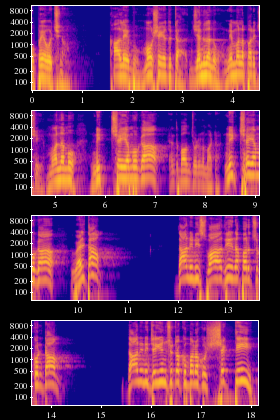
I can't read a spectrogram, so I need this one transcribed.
ముప్పై వచనం. కాలేబు మోష ఎదుట జనులను నిమ్మలపరిచి మనము నిశ్చయముగా ఎంత బాగుంది చూడనమాట నిశ్చయముగా వెళ్తాం. దానిని స్వాధీనపరుచుకుంటాం. దానిని జయించుటకు మనకు శక్తి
